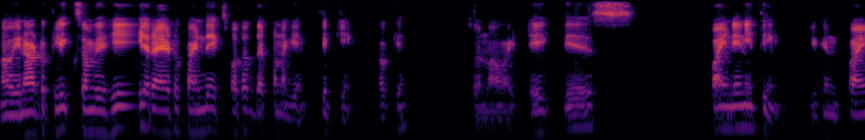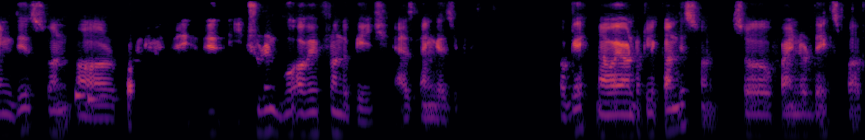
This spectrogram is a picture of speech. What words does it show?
Now in order to click somewhere here. I have to find the XPath of that one again. Clicking okay. So now i take this. Find anything. You can find this one or it shouldn't go away from the page as long as you click. Okay. Now i want to click on this one. So find out the XPath.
